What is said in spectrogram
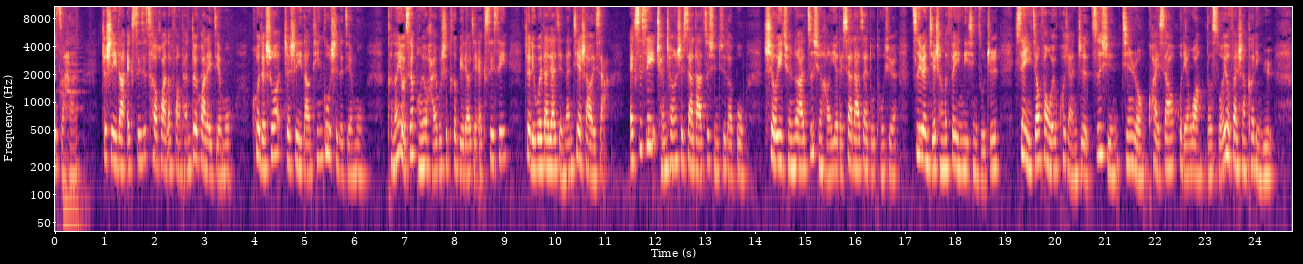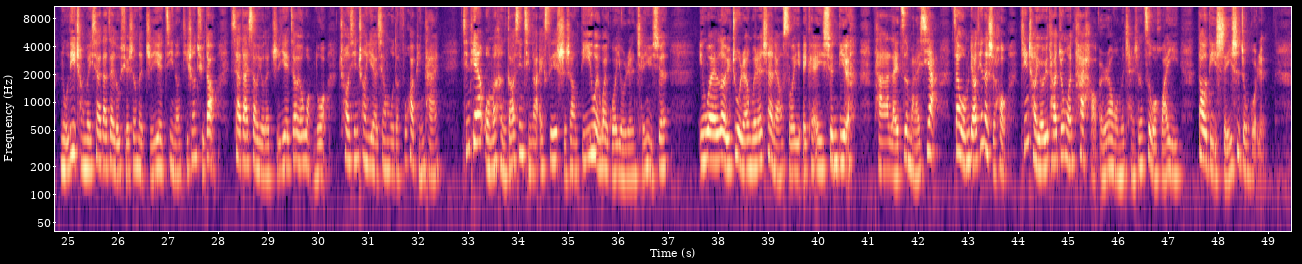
是子涵。这是一档 XCC 策划的访谈对话类节目，或者说这是一档听故事的节目。可能有些朋友还不是特别了解 XCC，这里为大家简单介绍一下。XCC 全称是厦大咨询俱乐部，是由一群热爱咨询行业的厦大在读同学自愿结成的非营利性组织，现已将范围扩展至咨询、金融、快销、互联网等所有泛商科领域。努力成为厦大在读学生的职业技能提升渠道，厦大校友的职业交友网络，创新创业项目的孵化平台。今天我们很高兴请到 XC 史上第一位外国友人陈宇轩，因为乐于助人、为人善良，所以 A.K.A 轩爹。他来自马来西亚，在我们聊天的时候，经常由于他中文太好而让我们产生自我怀疑，到底谁是中国人？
